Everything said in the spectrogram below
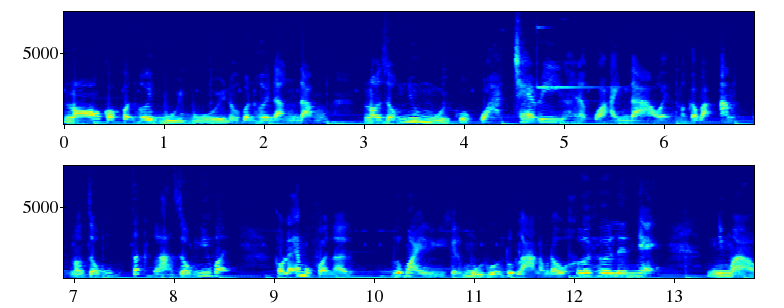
nó có phần hơi bùi bùi, nó có phần hơi đắng đắng. Nó giống như mùi của quả cherry hay là quả anh đào ấy mà các bạn ăn, nó giống, rất là giống như vậy. Có lẽ một phần là lúc này thì cái mùi hương thuốc lá nó bắt đầu hơi hơi lên nhẹ, nhưng mà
